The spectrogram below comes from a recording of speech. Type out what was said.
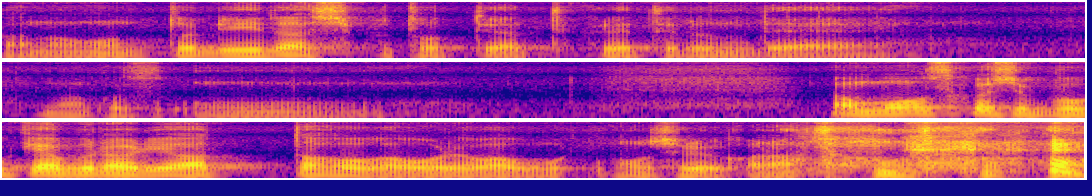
あの本当リーダーシップ取ってやってくれてるんでなんか、うん、まあもう少しボキャブラリーあった方が俺は面白いかなと思って。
